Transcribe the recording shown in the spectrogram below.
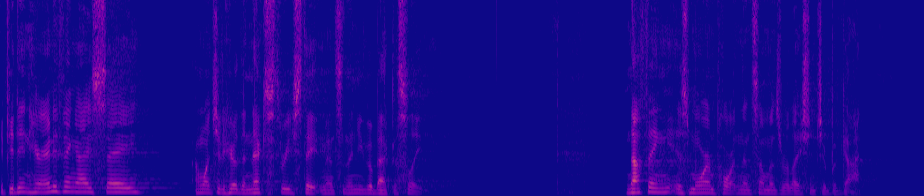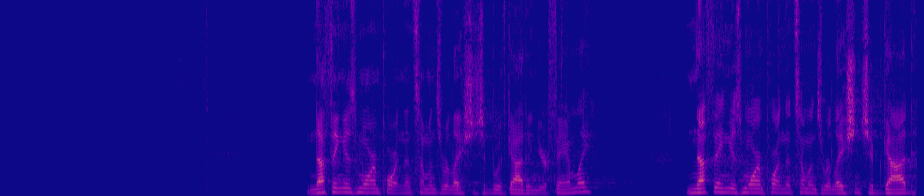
If you didn't hear anything I say, I want you to hear the next three statements and then you go back to sleep. Nothing is more important than someone's relationship with God. Nothing is more important than someone's relationship with God in your family. Nothing is more important than someone's relationship God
